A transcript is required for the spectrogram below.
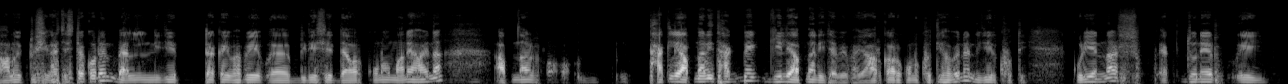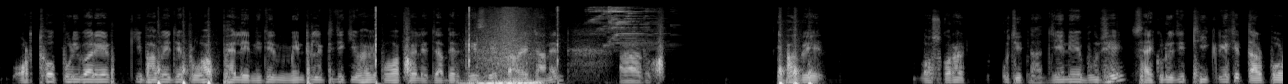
ভালো একটু শেখার চেষ্টা করেন নিজের টাকা এভাবে বিদেশে দেওয়ার কোনো মানে হয় না। আপনার, থাকলে আপনারই থাকবে, গেলে আপনারই যাবে ভাই। আর কারও কোনো ক্ষতি হবে না, নিজের ক্ষতি। করিয়েন না একজনের এই অর্থ পরিবারের কীভাবে যে প্রভাব ফেলে, নিজের মেন্টালিটি যে কীভাবে প্রভাব ফেলে, যাদের গেছে তারাই জানেন। আর এভাবে লস করা উচিত না। জেনে বুঝে সাইকোলজি ঠিক রেখে তারপর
